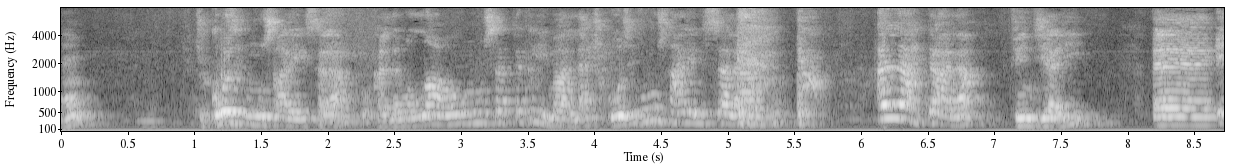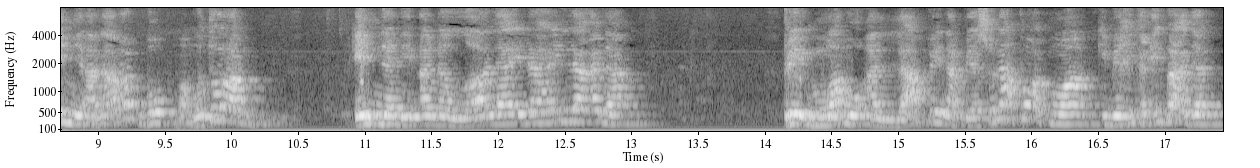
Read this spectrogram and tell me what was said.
Hein? Tu causes avec Moussa alayhi salam. وكلم الله موسى تكليما. Allah, tu causes avec Moussa alayhi salam. Allah ta'ala, fin diali, إني أنا ربك ما مترب إنني أنا الله لا إله إلا أنا Paie-moi, mon Allah, paie la personne, apporte-moi, qui mérite l'ibadat.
